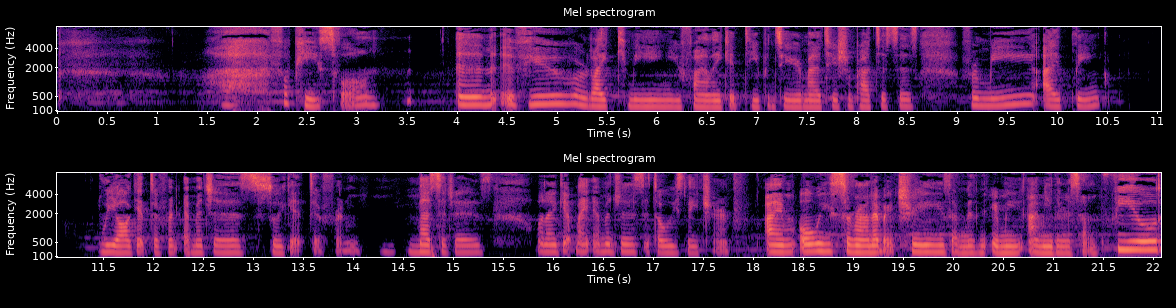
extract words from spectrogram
I feel peaceful. And if you are like me and you finally get deep into your meditation practices, for me, I think we all get different images, so we get different messages. When I get my images, it's always nature. I'm always surrounded by trees. I'm in, I'm either in some field,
